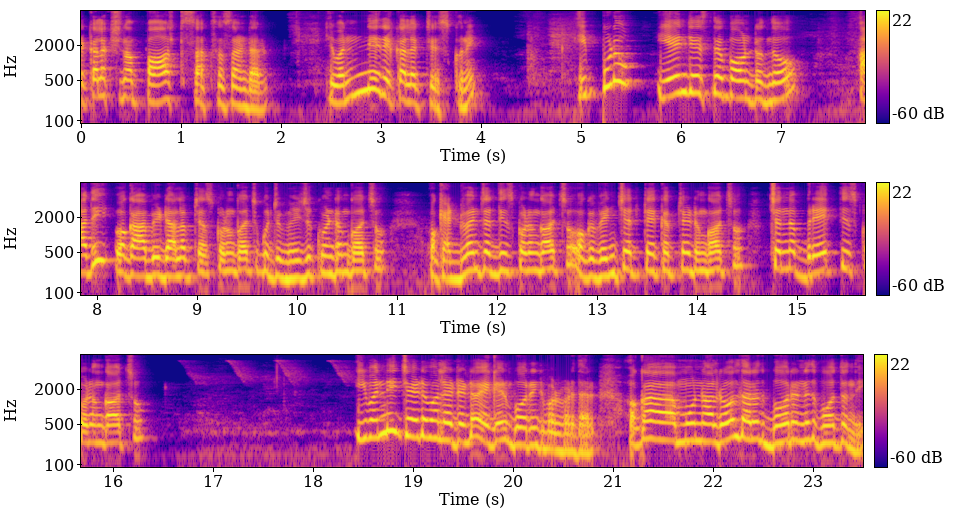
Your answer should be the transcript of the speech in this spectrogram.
రికలెక్షన్ ఆఫ్ పాస్ట్ సక్సెస్ అంటారు. ఇవన్నీ రికలెక్ట్ చేసుకుని ఇప్పుడు ఏం చేస్తే బాగుంటుందో అది ఒక హాబీ డెవలప్ చేసుకోవడం కావచ్చు కొంచెం మ్యూజిక్ వినడం కావచ్చు ఒక అడ్వెంచర్ తీసుకోవడం కావచ్చు ఒక వెంచర్ టేకప్ చేయడం కావచ్చు చిన్న బ్రేక్ తీసుకోవడం కావచ్చు. ఇవన్నీ చేయడం వల్ల ఏంటంటే అగైన్ బోర్ నుంచి పడబడతారు ఒక మూడు నాలుగు రోజుల తర్వాత బోర్ అనేది పోతుంది.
